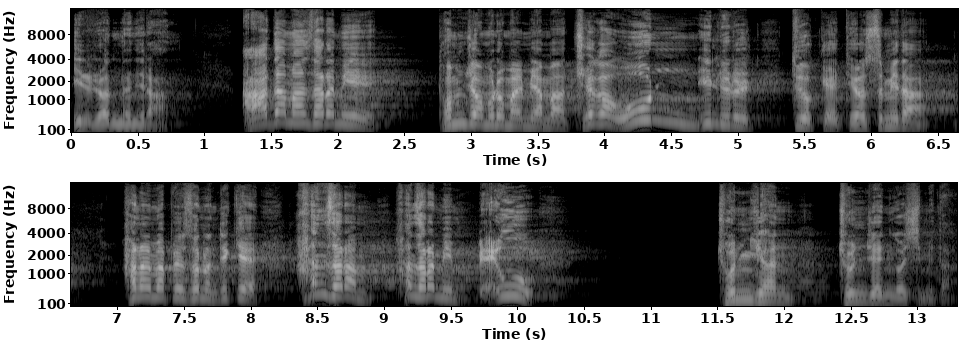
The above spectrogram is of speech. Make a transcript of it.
이르렀느니라. 아담 한 사람이 범죄함으로 말미암아 죄가 온 인류를 뒤덮게 되었습니다. 하나님 앞에서는 이렇게 한 사람 한 사람이 매우 존귀한 존재인 것입니다.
